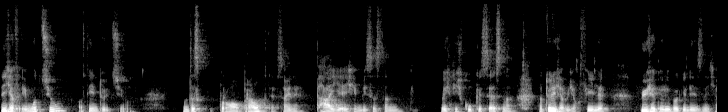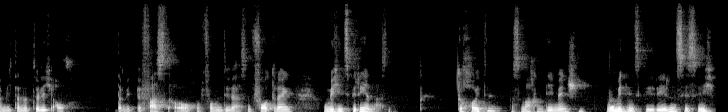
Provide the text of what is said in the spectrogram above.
Nicht auf Emotion, auf die Intuition. Und das braucht er seine paar Jährchen, bis es dann richtig gut gesessen hat. Natürlich habe ich auch viele Bücher darüber gelesen. Ich habe mich dann natürlich auch damit befasst, auch von diversen Vorträgen und mich inspirieren lassen. Doch heute, was machen die Menschen? Womit inspirieren sie sich?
